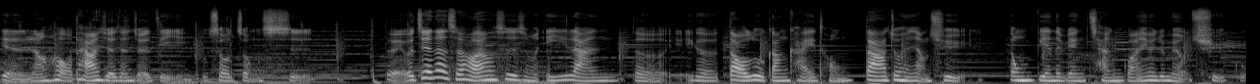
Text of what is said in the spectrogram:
见，然后台湾学生觉得自己不受重视，对，我记得那时候好像是什么宜兰的一个道路刚开通，大家就很想去东边那边参观，因为就没有去过。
